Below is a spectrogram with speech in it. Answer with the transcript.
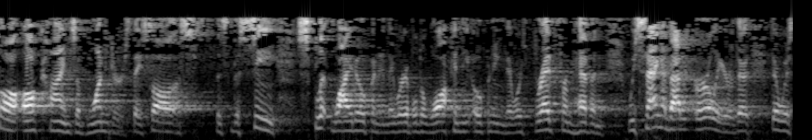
saw all kinds of wonders. They saw the, the, sea split wide open and they were able to walk in the opening. There was bread from heaven. We sang about it earlier. There, there was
